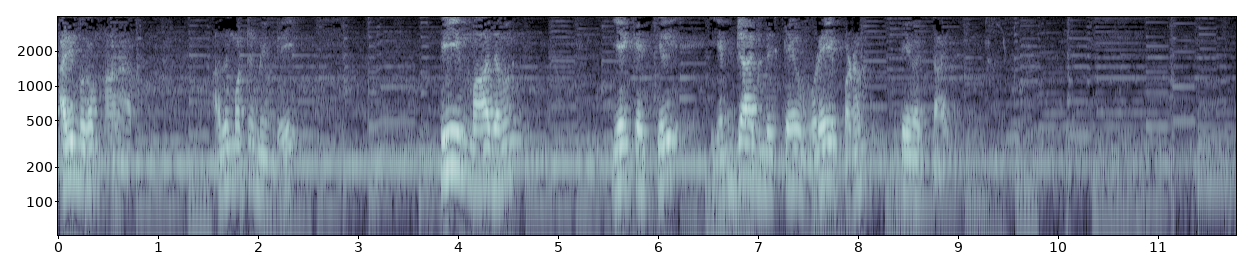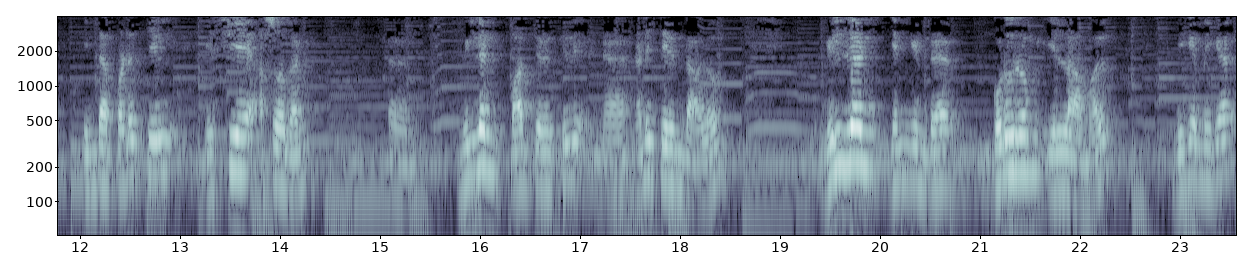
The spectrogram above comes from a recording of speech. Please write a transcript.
அறிமுகம் ஆனார். அது மட்டுமின்றி பி மாதவன் இயக்கத்தில் எம்ஜிஆர் நடித்த ஒரே படம் தேவத்தாய். இந்த படத்தில் எஸ் ஏ அசோகன் அஹ், வில்லன் பாத்திரத்தில் ந- நடித்திருந்தாலும் வில்லன் என்கின்ற கொடூரம் இல்லாமல் மிக மிக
